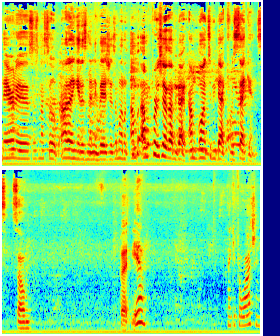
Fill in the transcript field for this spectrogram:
There it is. It's my soup. I didn't get as many veggies. I'm gonna. I'm, I'm pretty sure I'll be back. I'm going to be back for seconds. So, but yeah. Thank you for watching.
